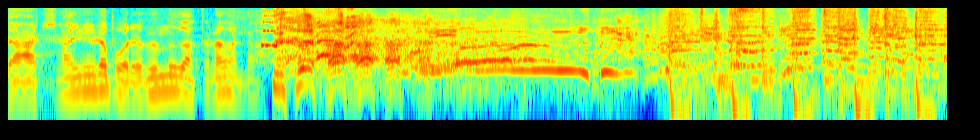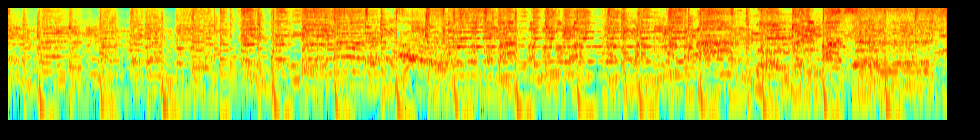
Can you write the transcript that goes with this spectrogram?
ദാക്ഷായണിയുടെ പുര നിന്ന് കത്തണ കണ്ട? pasados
